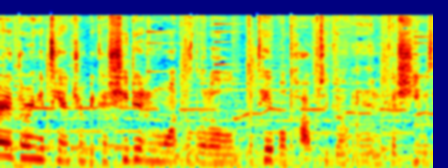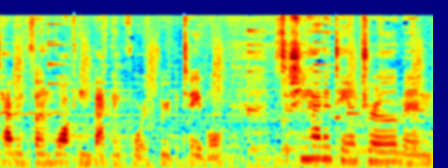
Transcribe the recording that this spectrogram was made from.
Started throwing a tantrum because she didn't want the little the tabletop to go in because she was having fun walking back and forth through the table. So she had a tantrum and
